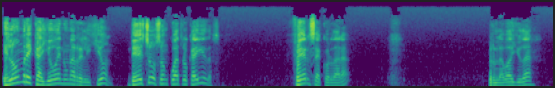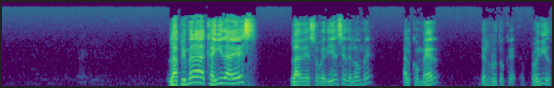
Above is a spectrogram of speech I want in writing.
el hombre cayó en una religión. De hecho, son cuatro caídas. Fer se acordará, pero la va a ayudar. La primera caída es la desobediencia del hombre al comer del fruto prohibido.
